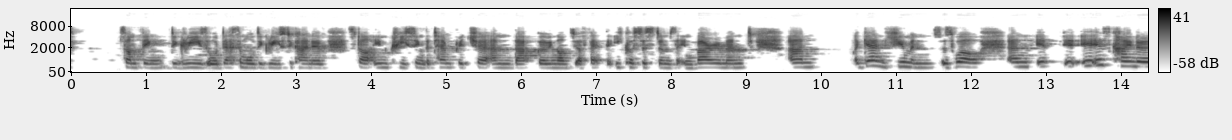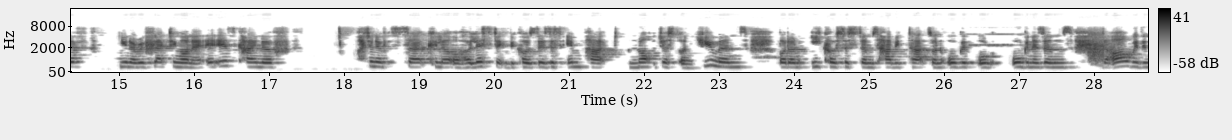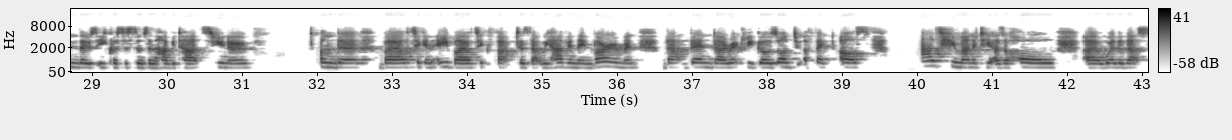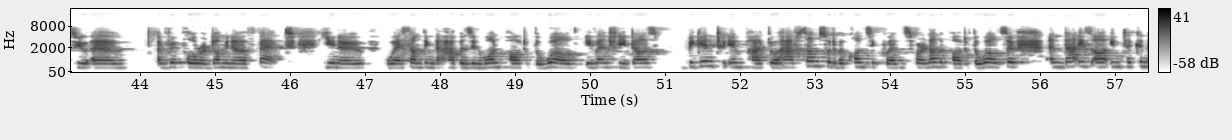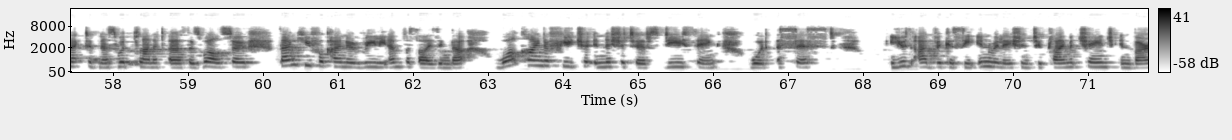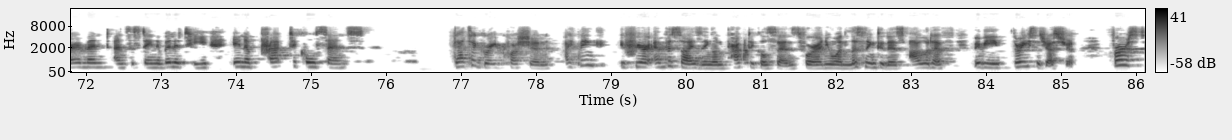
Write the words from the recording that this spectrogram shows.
something degrees or decimal degrees to kind of start increasing the temperature and that going on to affect the ecosystems, the environment, and again, humans as well. And it, it, it is kind of, you know, reflecting on it, it is kind of I don't know if it's circular or holistic because there's this impact not just on humans, but on ecosystems, habitats, on organ, or, organisms that are within those ecosystems and habitats, you know, on the biotic and abiotic factors that we have in the environment that then directly goes on to affect us as humanity as a whole, uh, whether that's through um, a ripple or a domino effect, you know, where something that happens in one part of the world eventually does begin to impact or have some sort of a consequence for another part of the world. So, and that is our interconnectedness with planet Earth as well. So, thank you for kind of really emphasizing that. What kind of future initiatives do you think would assist youth advocacy in relation to climate change, environment, and sustainability in a practical sense? That's a great question. I think if we are emphasizing on practical sense for anyone listening to this, I would have maybe three suggestions. First,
